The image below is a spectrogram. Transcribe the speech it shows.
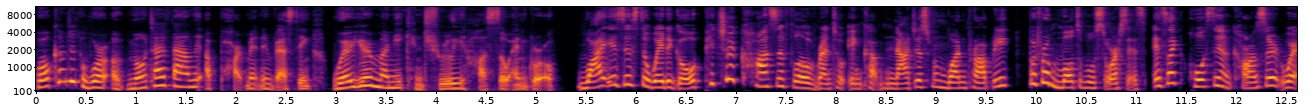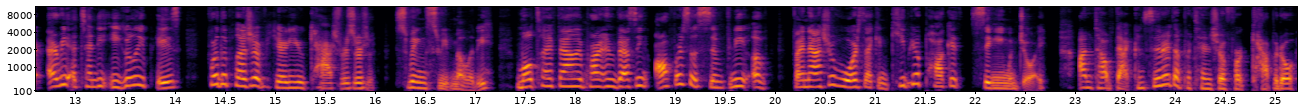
Welcome to the world of multifamily apartment investing where your money can truly hustle and grow. Why is this the way to go? Picture a constant flow of rental income, not just from one property, but from multiple sources. It's like hosting a concert where every attendee eagerly pays for the pleasure of hearing you cash reserves swing sweet melody. Multifamily apartment investing offers a symphony of financial rewards that can keep your pocket singing with joy. On top of that, consider the potential for capital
